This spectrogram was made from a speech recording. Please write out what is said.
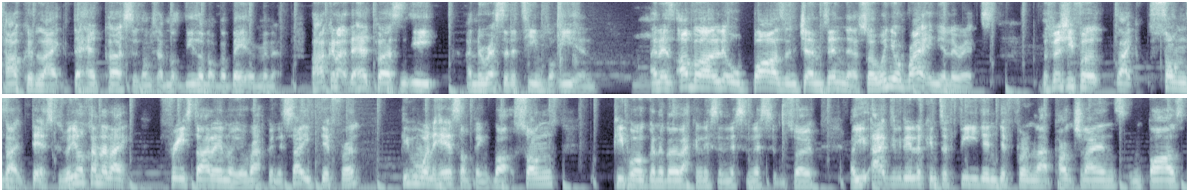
how could like the head person, obviously, I'm not these are not verbatim in it, but how can like the head person eat and the rest of the team's not eating? Mm. And there's other little bars and gems in there. So when you're writing your lyrics, especially for like songs like this, because when you're kind of like freestyling or you're rapping, it's slightly different. People want to hear something, but songs, people are going to go back and listen, listen, listen. So are you actively looking to feed in different like punchlines and bars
